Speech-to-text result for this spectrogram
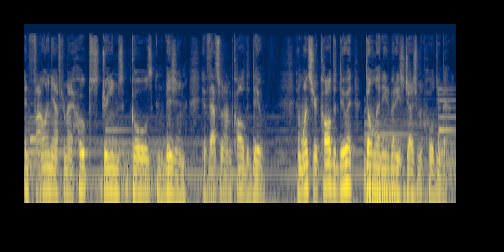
and following after my hopes, dreams, goals, and vision if that's what I'm called to do. And once you're called to do it, don't let anybody's judgment hold you back.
